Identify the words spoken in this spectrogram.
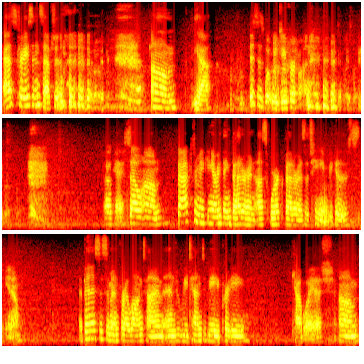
S-trace inception. um, yeah, this is what we do for fun. okay, so um, back to making everything better and us work better as a team because, you know, I've been a sysadmin for a long time and we tend to be pretty cowboyish. Um,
